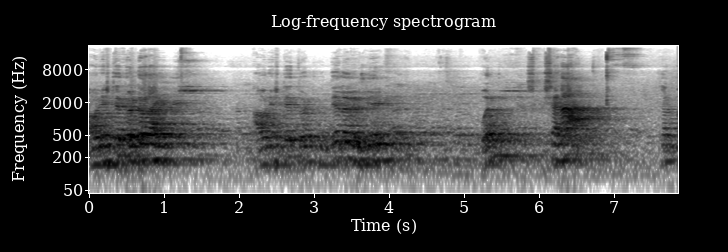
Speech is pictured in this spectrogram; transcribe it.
ಅವರೆಷ್ಟೇ ದೊಡ್ಡವರಾಗಲಿ ಅವರೆಷ್ಟೇ ದೊಡ್ಡ ಹುದ್ದೆಯಲ್ಲಿರಲಿ ಒಂದು ಕ್ಷಣ ಸ್ವಲ್ಪ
